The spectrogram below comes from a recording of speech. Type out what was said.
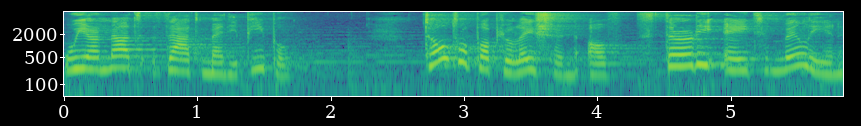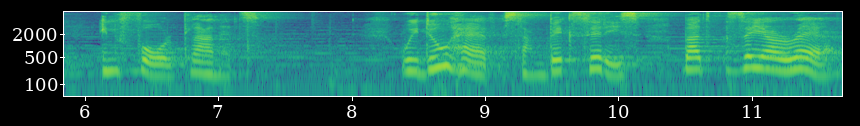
We are not that many people. total population of 38 million in four planets. We do have some big cities, but they are rare,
